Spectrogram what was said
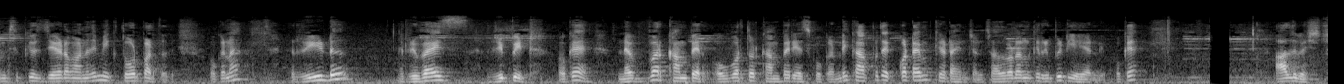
ఎంసిక్యూ ఎక్స్క్యూజ్ చేయడం అనేది మీకు తోడ్పడుతుంది. ఓకేనా? Read revise repeat. Okay? Never compare. ఎవరితో కంపేర్ చేసుకోకండి. కాకపోతే ఎక్కువ టైం కేటాయించండి. చదవడానికి రిపీట్ చేయండి. ఓకే? All the best.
